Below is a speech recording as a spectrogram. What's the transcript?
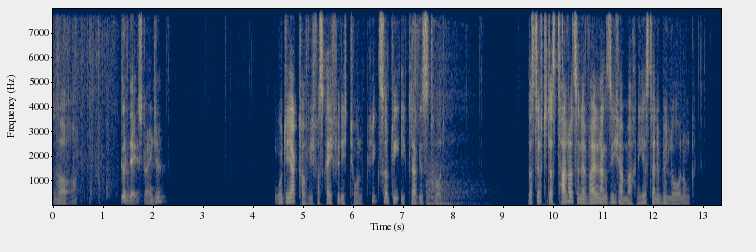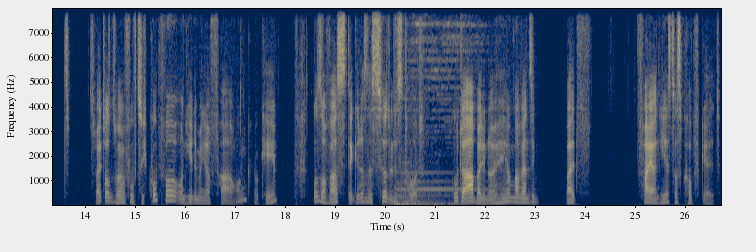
So. Good day, stranger. Gute Jagd, hoffe ich. Was kann ich für dich tun? Kriegshäuptling Iklag ist tot. Das dürfte das Talholz eine Weile lang sicher machen. Hier ist deine Belohnung. 2250 Kupfer und jede Menge Erfahrung. Okay. Sonst noch was? Der gerissene Zirdel ist tot. Gute Arbeit, die neue Hirma werden sie bald feiern. Hier ist das Kopfgeld.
